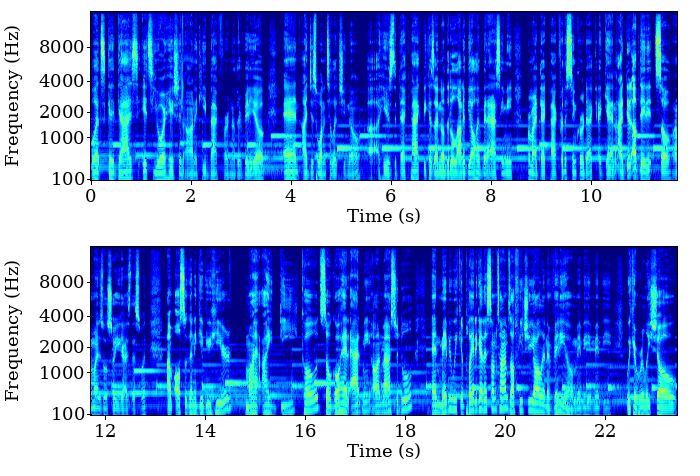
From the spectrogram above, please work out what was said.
What's good, guys? It's your Haitian Aniki back for another video, and I just wanted to let you know uh, here's the deck pack because I know that a lot of y'all have been asking me for my deck pack for the Synchro deck. Again, I did update it, so I might as well show you guys this one. I'm also going to give you here my ID code, so go ahead, add me on Master Duel, and maybe we could play together sometimes. I'll feature y'all in a video. Maybe, maybe we could really show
